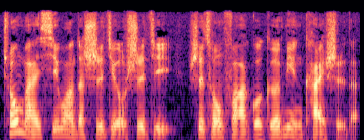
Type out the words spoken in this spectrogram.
充满希望的19世纪是从法国革命开始的。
